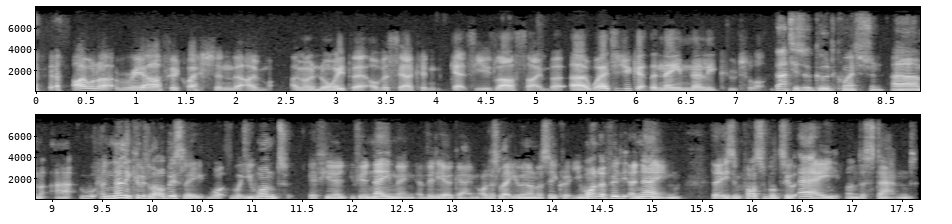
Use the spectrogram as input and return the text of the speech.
I want to re-ask a question that I'm I'm annoyed that obviously I couldn't get to use last time. But uh, where did you get the name Nelly Cootalot? That is a good question. Um, uh, Nelly Cootalot, obviously, what, what you want if you if you're naming a video game, I'll just let you in on a secret. You want a video, a name that is impossible to a understand,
